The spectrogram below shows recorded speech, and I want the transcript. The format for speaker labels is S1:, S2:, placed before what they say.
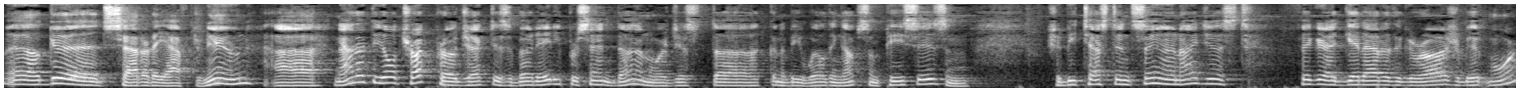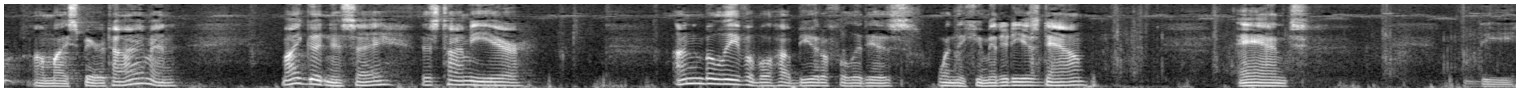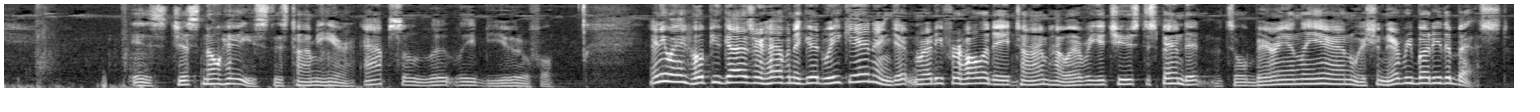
S1: good Saturday afternoon. Uh, now that the old truck project is about 80% done, we're just uh, going to be welding up some pieces and should be testing soon. I just figure I'd get out of the garage a bit more on my spare time. And my goodness, eh? This time of year, unbelievable how beautiful it is when the humidity is down and the is just no haze this time of year. Absolutely beautiful. Anyway, hope you guys are having a good weekend and getting ready for holiday time, however you choose to spend it. It's old Barry and Liane wishing everybody the best.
